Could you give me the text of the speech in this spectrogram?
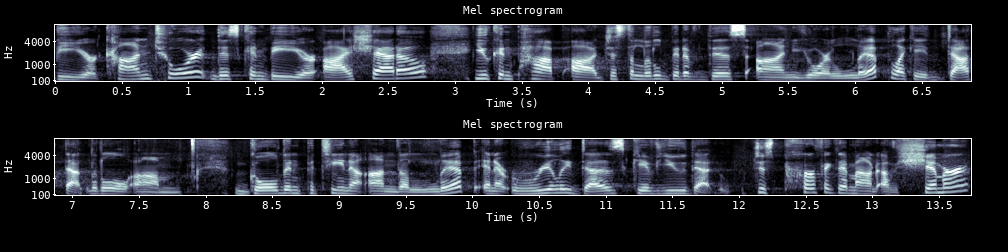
be your contour. This can be your eyeshadow. You can pop uh, just a little bit of this on your lip, like you dot that little um, golden patina on the lip, and it really does give you that just perfect amount of shimmer.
